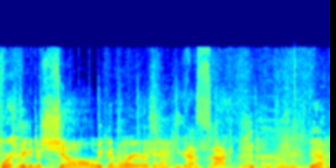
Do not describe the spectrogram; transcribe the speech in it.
We're- we can just shit on all the weekend warriors. You guys suck. yeah,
